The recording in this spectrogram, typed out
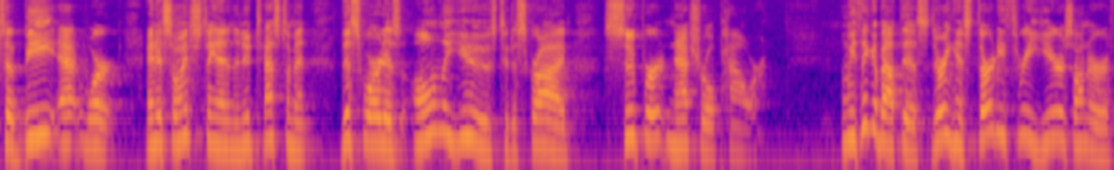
to be at work. And it's so interesting that in the New Testament, this word is only used to describe supernatural power. And we think about this, during his 33 years on earth,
